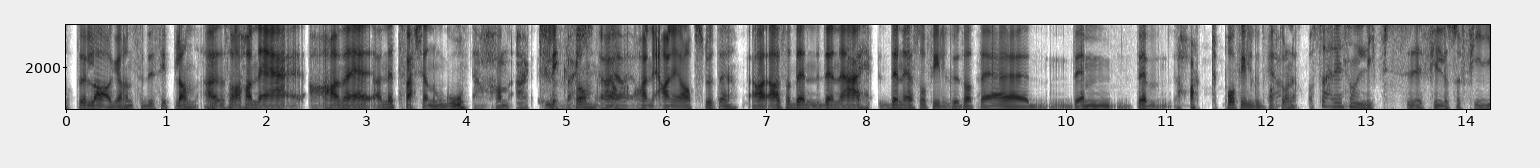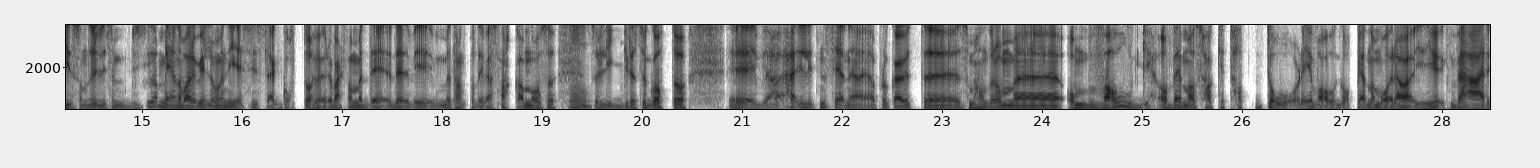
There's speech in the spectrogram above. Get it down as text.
at laget hans er disiplene. Altså, han, er, han, er, han er tvers gjennom god. Ja, han er tvers. Liksom. Ja, ja. Han, er, han absolutt det. Altså, den, den, den er så feel good at det, det, det er hardt på feel good-faktoren. Ja. Og så er det en sånn livsfilosofi som du liksom Du kan mene hva du vil om, men jeg syns det er godt å høre, i hvert fall med, det, det vi, med tanke på det vi har snakka om nå, så, Mm. så ligger det så godt. Og eh, her er en liten scene jeg har plukka ut eh, som handler om, eh, om valg, og hvem av oss har ikke tatt dårlige valg opp gjennom åra? Hver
